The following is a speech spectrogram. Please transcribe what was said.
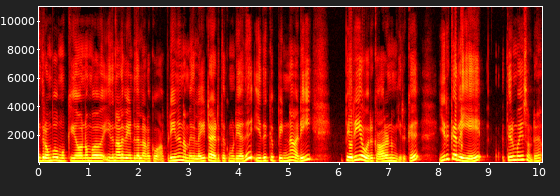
இது ரொம்ப முக்கியம். நம்ம இதனால் வேண்டுதல் நடக்கும் அப்படின்னு நம்ம இதை லைட்டாக எடுத்துக்க முடியாது. இதுக்கு பின்னாடி பெரிய ஒரு காரணம் இருக்குது இருக்கிறதுலையே திரும்பியும் சொல்கிறேன்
